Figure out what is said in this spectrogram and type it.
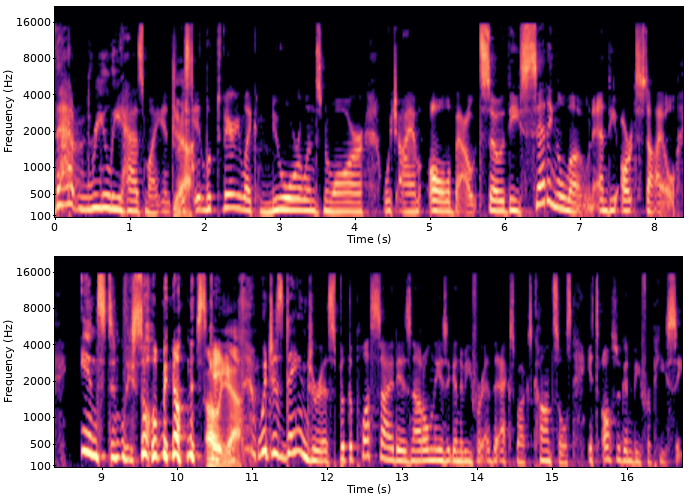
that really has my interest. Yeah. It looked very like New Orleans noir, which I am all about. So the setting alone and the art style instantly sold me on this game Oh, yeah. which is dangerous. But the plus side is not only is it going to be for the Xbox consoles, it's also going to be for PC.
